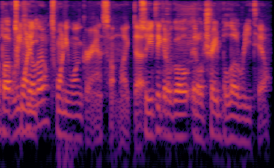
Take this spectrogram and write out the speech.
Above 20, retail though. 21 grand, something like that. So you think it'll go? It'll trade below retail.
